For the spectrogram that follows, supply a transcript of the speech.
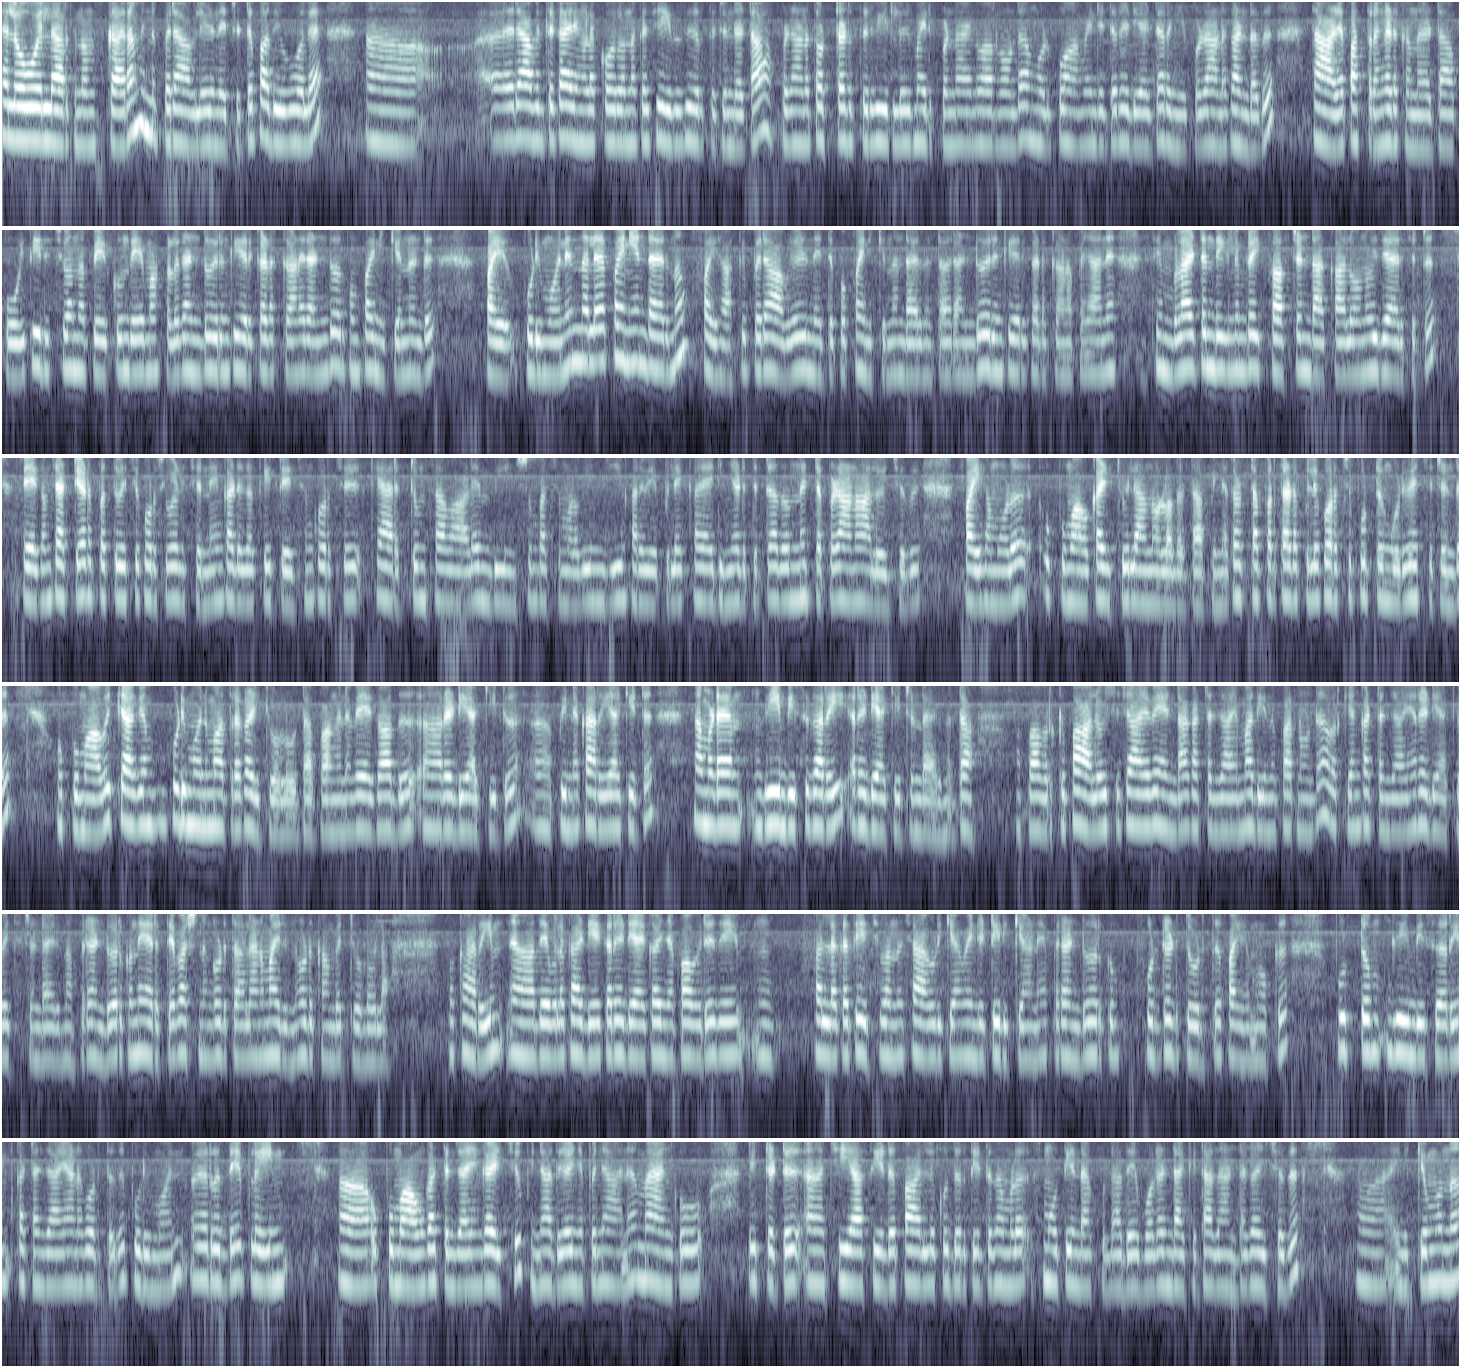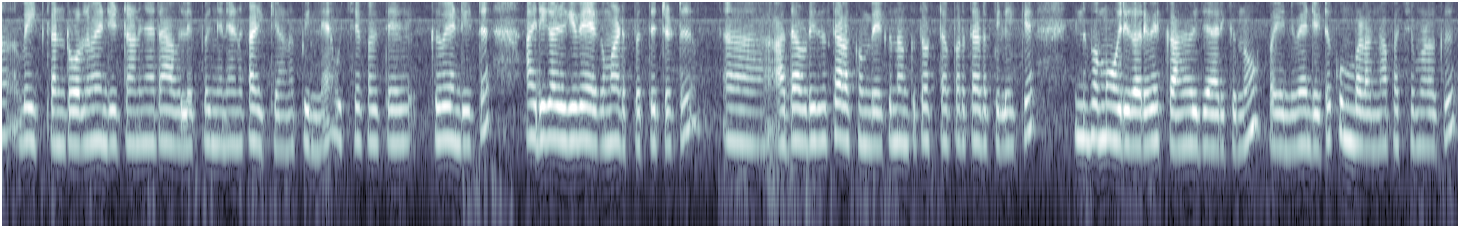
Hello എല്ലാവർക്കും നമസ്കാരം. ഇന്നിപ്പോൾ രാവിലെ എഴുന്നേറ്റിട്ട് പതിവ് പോലെ രാവിലത്തെ കാര്യങ്ങളൊക്കെ ഓരോന്നൊക്കെ ചെയ്ത് തീർത്തിട്ടുണ്ട് കേട്ടോ. അപ്പോഴാണ് തൊട്ടടുത്തൊരു വീട്ടിലൊരു മരിപ്പുണ്ടായെന്ന് പറഞ്ഞുകൊണ്ട് അങ്ങോട്ട് പോകാൻ വേണ്ടിയിട്ട് റെഡിയായിട്ട് ഇറങ്ങിയപ്പോഴാണ് കണ്ടത്. താഴെ പത്രം കിടക്കുന്നത് കേട്ടോ. പോയി തിരിച്ചു വന്നപ്പോഴേക്കും ദേ മക്കൾ രണ്ടുപേരും കയറി കിടക്കുകയാണ് രണ്ടുപേർക്കും പനിക്കുന്നുണ്ട്. ഫൈ പൊടിമോന് ഇന്നലെ പനി ഉണ്ടായിരുന്നു ഫൈഹാക്ക് ഇപ്പോൾ രാവിലെ എഴുന്നേറ്റപ്പോൾ പനിക്കുന്നുണ്ടായിരുന്നു കേട്ടോ രണ്ടുപേരും കയറി കിടക്കുകയാണ് അപ്പോൾ ഞാൻ സിമ്പിളായിട്ട് എന്തെങ്കിലും ബ്രേക്ക്ഫാസ്റ്റ് ഉണ്ടാക്കാമല്ലോ എന്ന് വിചാരിച്ചിട്ട് വേഗം ചട്ടി അടുപ്പത്ത് വെച്ച് കുറച്ച് വെളിച്ചെണ്ണയും കടുകൊക്കെ ഇട്ട് വെച്ചും കുറച്ച് ക്യാരറ്റും സവാളയും ബീൻസും പച്ചമുളക് ഇഞ്ചിയും കറിവേപ്പിലയൊക്കെ അരിഞ്ഞെടുത്തിട്ട് അതൊന്ന് ഇട്ടപ്പോഴാണ് ആലോചിച്ചത് ഫൈഹമോൾ ഉപ്പുമാവ് കഴിക്കില്ല എന്നുള്ളത് കേട്ടോ പിന്നെ തൊട്ടപ്പുറത്ത് അടുപ്പിൽ കുറച്ച് പുട്ടും കൂടി വെച്ചിട്ടുണ്ട്. ഉപ്പുമാവ് ഇക്കാകെ പൊടിമോന് മാത്രമേ കഴിക്കുള്ളൂ കേട്ടോ അപ്പോൾ അങ്ങനെ വേഗം അത് റെഡിയാക്കിയിട്ട് പിന്നെ കറിയാക്കിയിട്ട് നമ്മുടെ ഗ്രീൻ പീസ് കറി റെഡിയാക്കിയിട്ടുണ്ടായിരുന്നു കേട്ടോ അപ്പോൾ അവർക്ക് പാലൊഴിച്ച് ചായ വേണ്ട കട്ടൻ ചായ മതി എന്ന് പറഞ്ഞുകൊണ്ട് അവർക്ക് ഞാൻ കട്ടൻ ചായ റെഡിയാക്കി വെച്ചിട്ടുണ്ടായിരുന്നു. അപ്പോൾ രണ്ടുപേർക്കും നേരത്തെ ഭക്ഷണം കൊടുത്താലാണ് മരുന്ന് കൊടുക്കാൻ പറ്റുള്ളൂല്ലോ. അപ്പോൾ കറിയും അതേപോലെ കടിയൊക്കെ റെഡിയായി കഴിഞ്ഞപ്പോൾ അവർ ഇതേ പല്ലൊക്കെ തേച്ച് വന്ന് ചായ കുടിക്കാൻ വേണ്ടിയിട്ട് ഇരിക്കുകയാണ്. അപ്പോൾ രണ്ടുപേർക്കും ഫുഡ് എടുത്തു കൊടുത്ത് പയമോക്ക് പുട്ടും ഗ്രീൻ പീസ് കറിയും കട്ടൻ ചായയാണ് കൊടുത്തത്. പുടിമോൻ വെറുതെ പ്ലെയിൻ ഉപ്പുമാവും കട്ടൻ ചായയും കഴിച്ചു. പിന്നെ അത് കഴിഞ്ഞപ്പോൾ ഞാൻ മാംഗോ ഇട്ടിട്ട് ചിയാ സീഡ് പാലിൽ കുതിർത്തിയിട്ട് നമ്മൾ സ്മൂത്തി ഉണ്ടാക്കില്ല അതേപോലെ ഉണ്ടാക്കിയിട്ട് അതാണ് കഴിച്ചത്. എനിക്കും ഒന്ന് വെയിറ്റ് കൺട്രോളിന് വേണ്ടിയിട്ടാണ് ഞാൻ രാവിലെ ഇപ്പോൾ ഇങ്ങനെയാണ് കഴിക്കുകയാണ് പിന്നെ ഉച്ചക്കാലത്തേക്ക് വേണ്ടിയിട്ട് അരി കഴുകി വേഗം അടുപ്പത്തിട്ടിട്ട് അത് അവിടെ ഇത് തിളക്കുമ്പോഴേക്കും നമുക്ക് തൊട്ടപ്പുറത്ത് അടുപ്പിലേക്ക് ഇന്നിപ്പോൾ മോര് കറി വെക്കാമെന്ന് വിചാരിക്കുന്നു. അപ്പോൾ അതിന് വേണ്ടിയിട്ട് കുമ്പളങ്ങ പച്ചമുളക്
